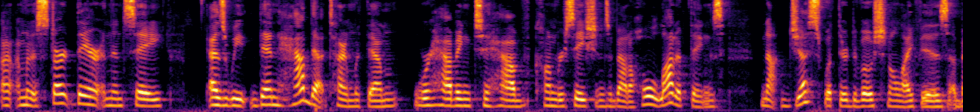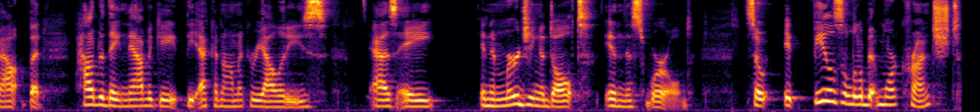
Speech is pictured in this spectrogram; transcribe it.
going to start there and then say as we then have that time with them, we're having to have conversations about a whole lot of things, not just what their devotional life is about, but how do they navigate the economic realities as a an emerging adult in this world. So it feels a little bit more crunched,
